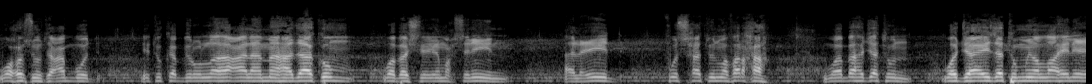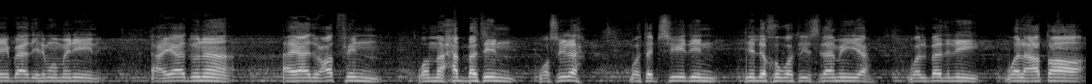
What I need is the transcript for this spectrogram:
وحسن تعبد لتكبروا الله على ما هداكم وبشر المحسنين. العيد فسحة وفرحة وبهجة وجائزة من الله لعباده المؤمنين. أعيادنا أعياد عطف ومحبة وصلة وتجسيد للأخوة الإسلامية والبذل والعطاء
